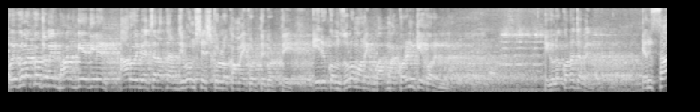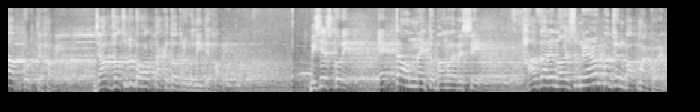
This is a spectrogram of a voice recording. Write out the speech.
ওইগুলোকেও জমির ভাগ দিয়ে দিলেন। আর ওই বেচারা তার জীবন শেষ করল কামাই করতে করতে। এরকম জুলুম অনেক বাপ মা করেন কি করেন না? এগুলো করা যাবে না। ইনসাফ করতে হবে। যার যতটুকু হক তাকে ততটুকু দিতে হবে। বিশেষ করে একটা অন্যায় তো বাংলাদেশে হাজারে নয়শো নিরানব্বই জন বাপমা করেন।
